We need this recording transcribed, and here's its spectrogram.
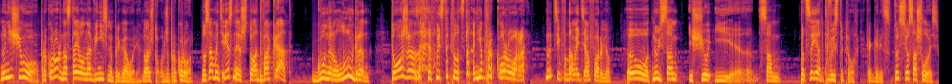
Ну ничего, прокурор настаивал на обвинительном приговоре. Ну а что, он же прокурор. Но самое интересное, что адвокат Гуннер Лунгрен тоже выступил на стороне прокурора. Ну типа давайте оформим. Вот, ну и сам еще и э, сам пациент выступил, как говорится. Тут все сошлось.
